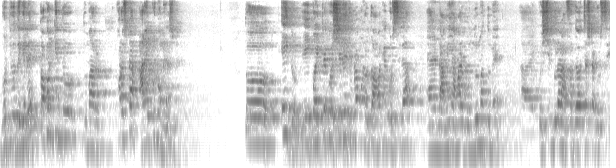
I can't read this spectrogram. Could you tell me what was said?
ভর্তি হতে গেলে, তখন কিন্তু তোমার খরচটা আরেকটু কমে আসবে। তো এই তো, এই কয়েকটা কোয়েশ্চেনে তোমরা মূলত আমাকে করছিলা অ্যান্ড আমি আমার বন্ধুর মাধ্যমে কোয়েশ্চেনগুলোর আনসার দেওয়ার চেষ্টা করছি।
